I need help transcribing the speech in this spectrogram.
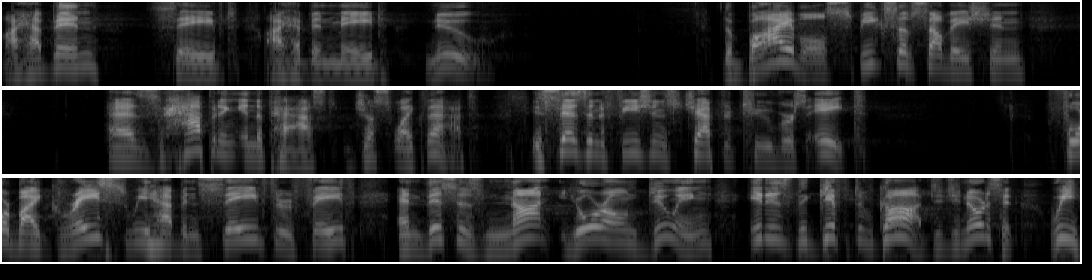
I have been saved, I have been made new. The Bible speaks of salvation as happening in the past, just like that. It says in Ephesians chapter 2, verse 8 for by grace we have been saved through faith, and this is not your own doing, it is the gift of God. Did you notice it? We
